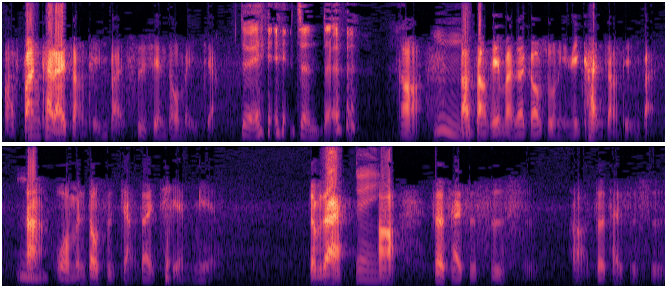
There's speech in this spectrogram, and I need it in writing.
啊，翻开来涨停板，事先都没讲。对，真的，啊。嗯，那涨停板再告诉你，你看涨停板，那嗯我们都是讲在前面，对不对？对，啊，这才是事实。啊，这才是事实。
